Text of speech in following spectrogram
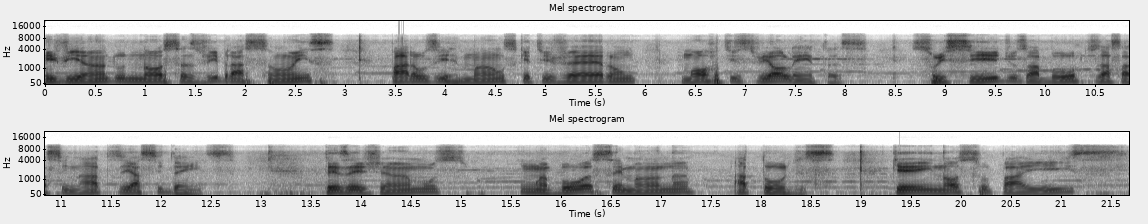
enviando nossas vibrações para os irmãos que tiveram mortes violentas, suicídios, abortos, assassinatos e acidentes. Desejamos uma boa semana a todos. Que em nosso país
